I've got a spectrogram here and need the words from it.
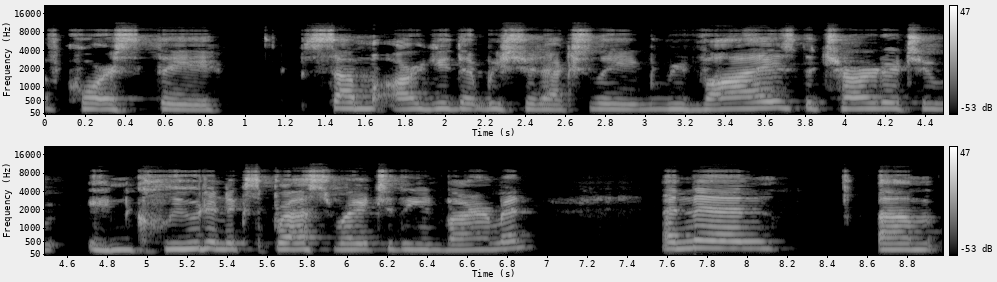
Of course, the some argue that we should actually revise the charter to include an express right to the environment. And then um,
